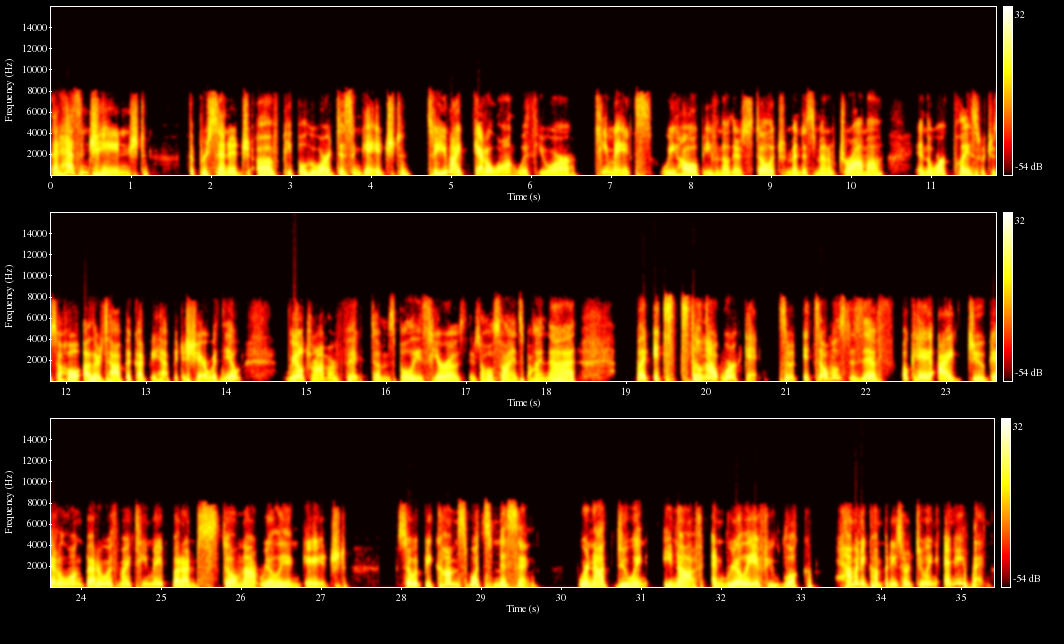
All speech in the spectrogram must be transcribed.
that hasn't changed the percentage of people who are disengaged. So you might get along with your teammates, we hope, even though there's still a tremendous amount of drama in the workplace, which is a whole other topic I'd be happy to share with you. Real drama, victims, bullies, heroes, there's a whole science behind that. But it's still not working. So it's almost as if, okay, I do get along better with my teammate, but I'm still not really engaged. So it becomes what's missing. We're not doing enough. And really, if you look, how many companies are doing anything?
